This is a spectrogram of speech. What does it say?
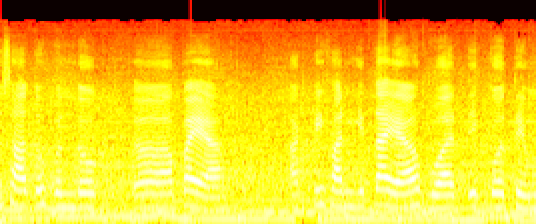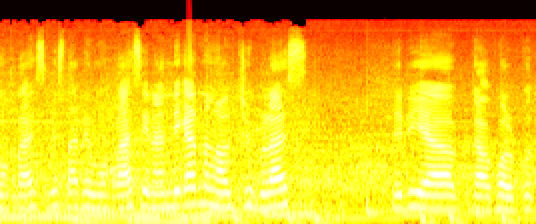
satu bentuk uh, apa ya aktifan kita ya buat ikut demokrasi pesta demokrasi. Nanti kan tanggal 17 jadi ya nggak golput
